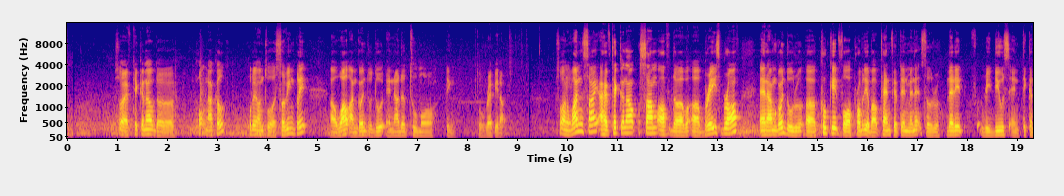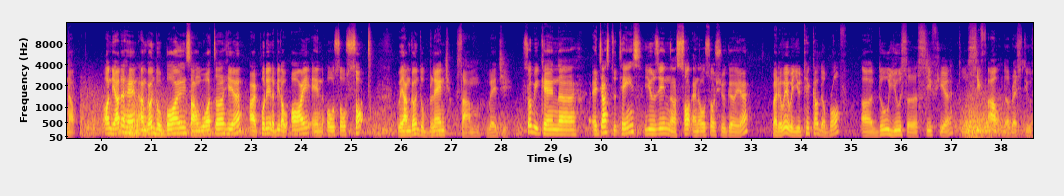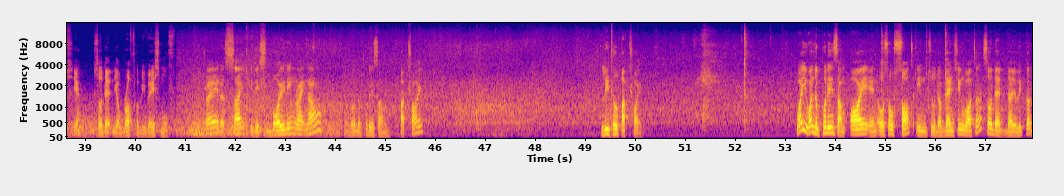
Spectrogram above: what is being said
So I've taken out the pork knuckle, put it onto a serving plate, uh, while I'm going to do another two more things to wrap it up. So on one side, I have taken out some of the uh, braised broth, and I'm going to uh, cook it for probably about 10-15 minutes to let it reduce and thicken up. On the other hand, I'm going to boil some water here. I put in a bit of oil and also salt, where I'm going to blanch some veggie. So we can uh, adjust to taste using uh, salt and also sugar, yeah? By the way, when you take out the broth, uh, do use a sieve here to sieve out the residues, yeah? So that your broth will be very smooth. Try the side, it is boiling right now. I'm going to put in some bok choy. little bok choy. Why you want to put in some oil and also salt into the blanching water so that the little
